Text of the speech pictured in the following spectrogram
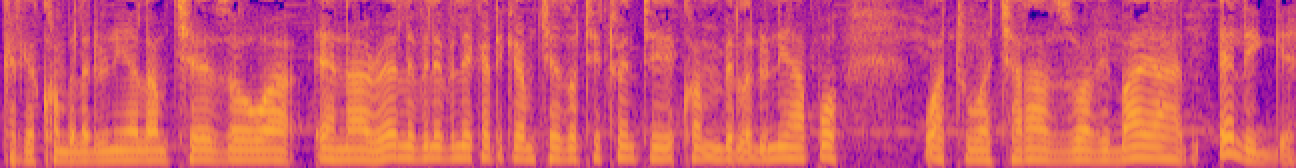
katika kombe la dunia la mchezo wa NRL, vilevile vile katika mchezo wa T20 kombe la dunia hapo watu wacharazwa vibaya Elig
